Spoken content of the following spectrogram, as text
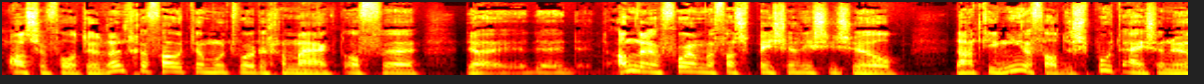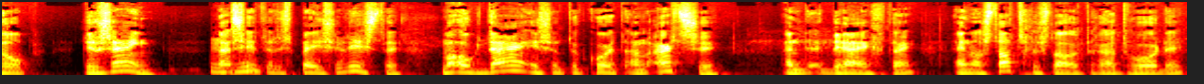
als er bijvoorbeeld een röntgenfoto moet worden gemaakt... of de, de- de andere vormen van specialistische hulp... laat in ieder geval de spoedeisende hulp er zijn. Daar zitten de specialisten. Maar ook daar is een tekort aan artsen. En dreigt er. En als dat gesloten gaat worden...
